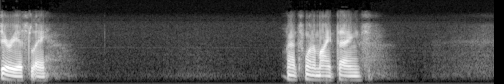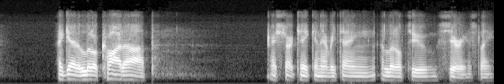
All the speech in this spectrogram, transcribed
seriously. That's one of my things. I get a little caught up. I start taking everything a little too seriously.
